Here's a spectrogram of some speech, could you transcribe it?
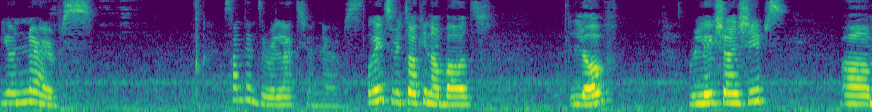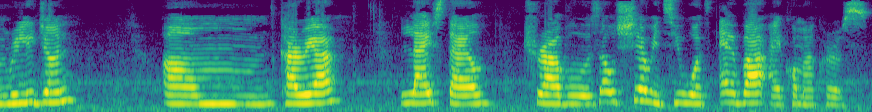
your nerves. Something to relax your nerves. We're going to be talking about love relationships um, religion um, career lifestyle travels i'll share with you whatever i come across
